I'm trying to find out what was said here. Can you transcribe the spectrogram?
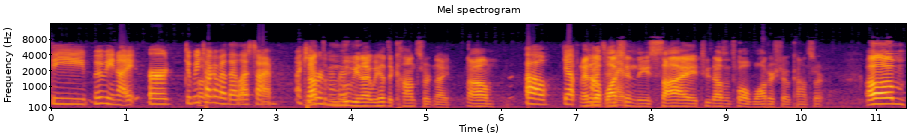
the movie night, or did we Uh, talk about that last time? I can't Not remember. the movie night, we had the concert night. Um, Oh, yep. I ended up concert night. watching the Psy 2012 Water Show concert. Um,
